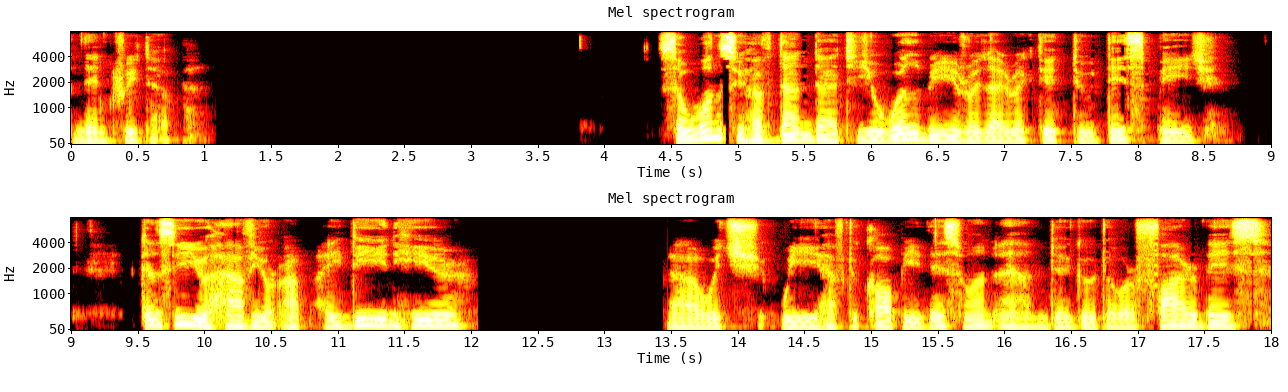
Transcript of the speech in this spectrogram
And then create app So once you have done that, you will be redirected to this page. You can see you have your app ID in here, uh, which we have to copy this one and uh, go to our Firebase,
